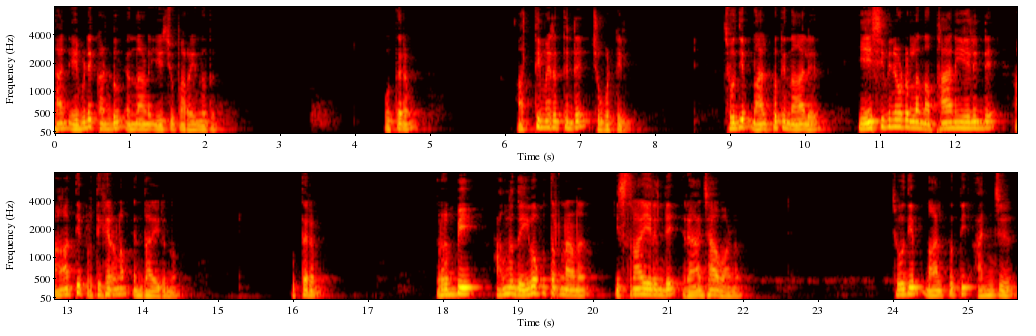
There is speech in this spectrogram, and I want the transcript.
താൻ എവിടെ കണ്ടു എന്നാണ് യേശു പറയുന്നത്? ഉത്തരം അത്തിമരത്തിന്റെ ചുവട്ടിൽ. ചോദ്യം നാൽപ്പത്തി നാല് യേശുവിനോടുള്ള നഥാനിയേലിന്റെ ആദ്യ പ്രതികരണം എന്തായിരുന്നു? ഉത്തരം റബ്ബി അങ്ങ് ദൈവപുത്രനാണ് ഇസ്രായേലിന്റെ രാജാവാണ്. ചോദ്യം നാൽപ്പത്തി അഞ്ച്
